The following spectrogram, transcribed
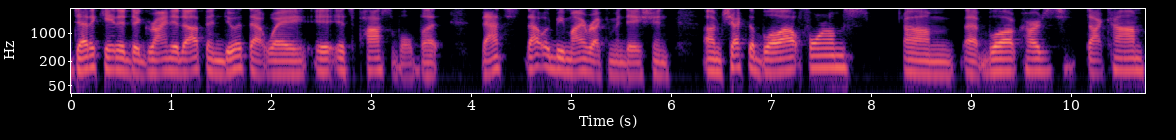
dedicated to grind it up and do it that way, it, it's possible. But that's that would be my recommendation. Um, check the blowout forums um, at blowoutcards.com.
